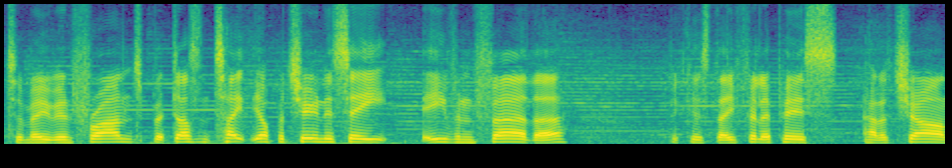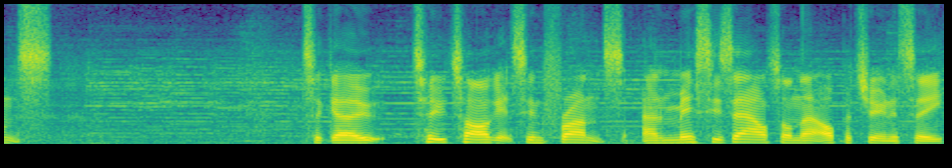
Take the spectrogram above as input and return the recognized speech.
to move in front, but doesn't take the opportunity even further because De Filippis had a chance to go two targets in front and misses out on that opportunity.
